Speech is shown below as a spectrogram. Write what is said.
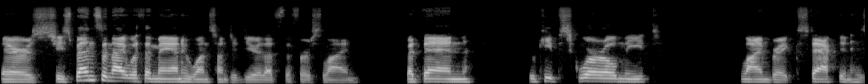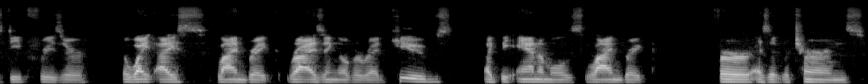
there's she spends the night with a man who once hunted deer. That's the first line, but then who keeps squirrel meat line break stacked in his deep freezer the white ice line break rising over red cubes, like the animal's line break fur as it returns.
